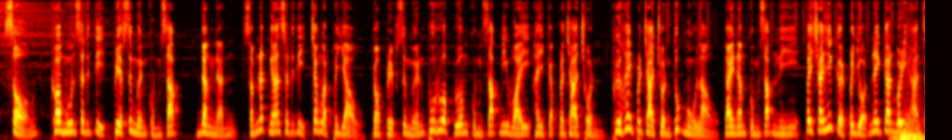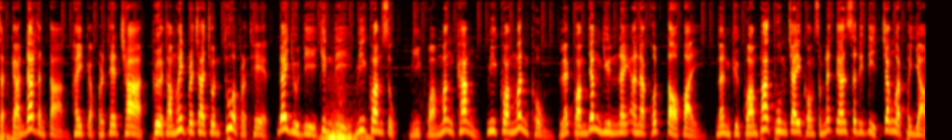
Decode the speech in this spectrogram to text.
2. ข้อมูลสถิติเปรียบเสมือนขุมทรัพย์ ดังนั้น สำนักงานสถิติจังหวัดพะเยา ก็เปรียบเสมือนผู้รวบรวมขุมทรัพย์นี้ไว้ให้กับประชาชน เพื่อให้ประชาชนทุกหมู่เหล่า ได้นำขุมทรัพย์นี้ ไปใช้ให้เกิดประโยชน์ในการบริหารจัดการด้านต่างๆ ให้กับประเทศชาติ เพื่อทำให้ประชาชนทั่วประเทศ ได้อยู่ดีกินดีมีความสุข มีความมั่งคั่ง มีความมั่นคง และความยั่งยืนในอนาคตต่อไป นั่นคือความภาคภูมิใจของสำนักงานสถิติจังหวัดพะเยา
